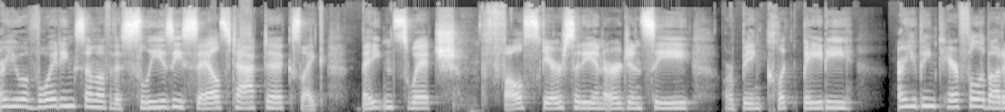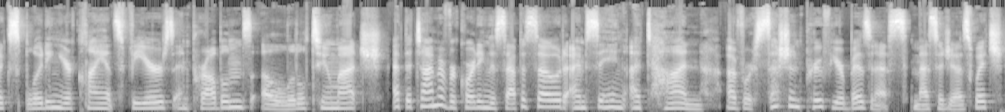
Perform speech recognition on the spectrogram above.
Are you avoiding some of the sleazy sales tactics like bait and switch, false scarcity and urgency, or being clickbaity? Are you being careful about exploiting your client's fears and problems a little too much? At the time of recording this episode, I'm seeing a ton of recession proof your business messages, which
